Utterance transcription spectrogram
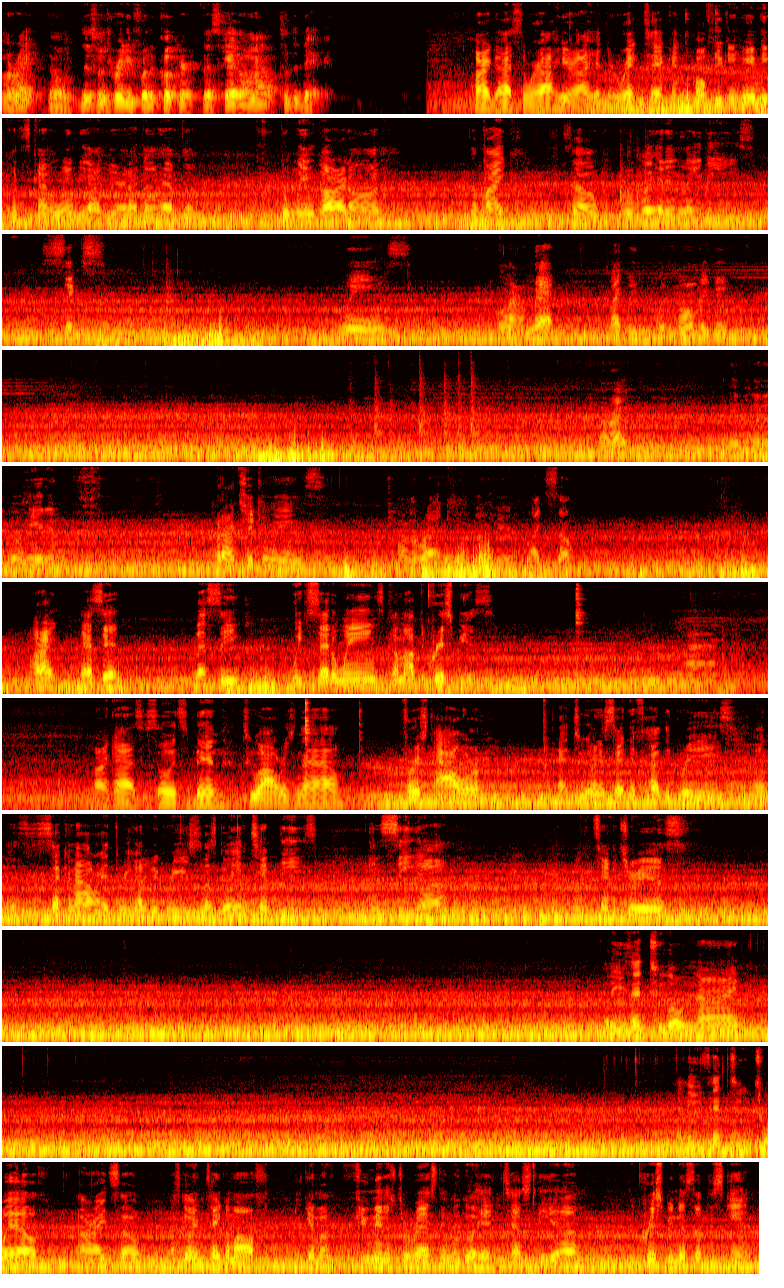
All right, so this is ready for the cooker. Let's head on out to the deck. All right, guys, so we're out here. I hit the Recteq, and hopefully you can hear me because it's kind of windy out here, and I don't have the the wind guard on the mic. So we'll go ahead and lay these six wings on our mat like we would normally do. All right. And then we're to go ahead and put our chicken wings on the rack here, like so. All right, that's it. Let's see which set of wings come out the crispiest. All right, guys, so it's been two hours now first hour at 275 degrees and the second hour at 300 degrees. So let's go ahead and temp these and see uh, what the temperature is. So these at 209. And these at 212. All right, so let's go ahead and take them off give them a few minutes to rest and we'll go ahead and test the, uh, the crispiness of the skin.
